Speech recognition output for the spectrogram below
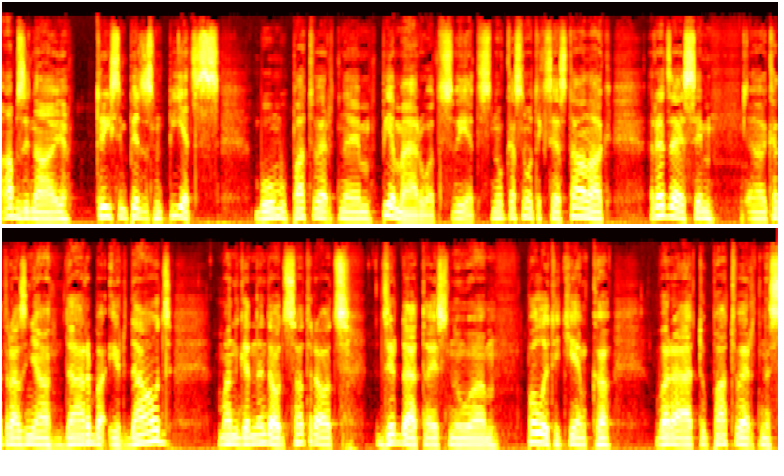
apzināja 355 bumbu patvērtnēm piemērotas vietas. Nu, kas notiksies tālāk, redzēsim. Katrā ziņā darba ir daudz. Man gan nedaudz satrauc dzirdētais no politiķiem, ka varētu patvērtnes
